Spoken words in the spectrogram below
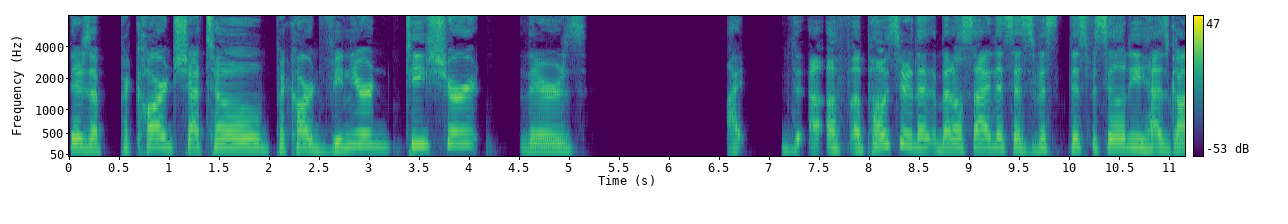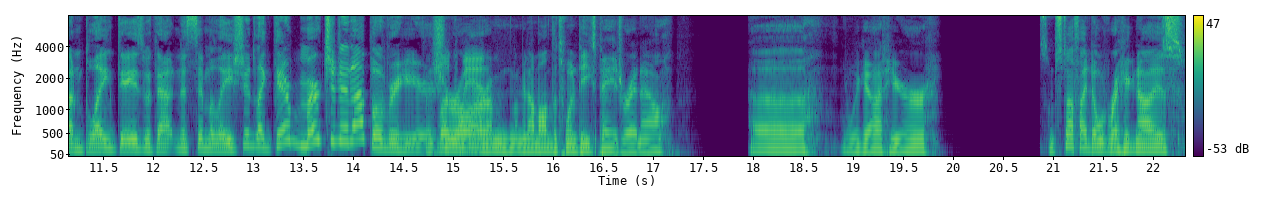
There's a Picard Chateau Picard Vineyard T-shirt. There's, I th- a, a, a poster that a metal sign that says this this facility has gone blank days without an assimilation. Like they're merching it up over here. They sure man. are. I'm, I mean, I'm on the Twin Peaks page right now. Uh, what do we got here? Some stuff I don't recognize.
